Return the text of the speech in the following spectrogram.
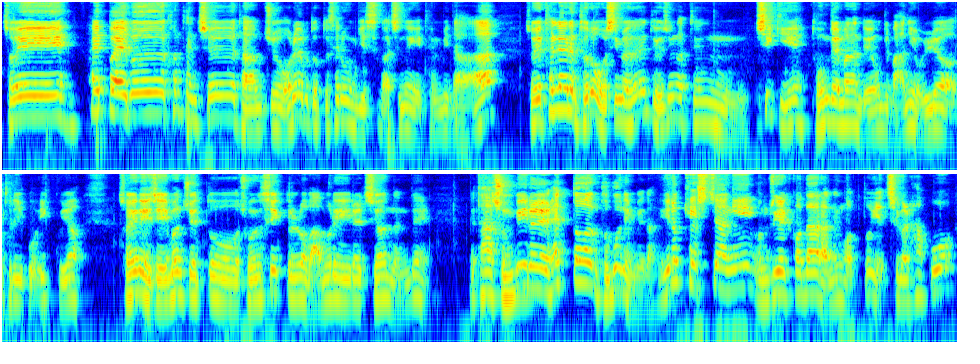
저희 하이파이브 컨텐츠 다음 주 월요일부터 또 새로운 기수가 진행이 됩니다. 저희 텔레그램 들어오시면은 또 요즘 같은 시기에 도움될 만한 내용들 많이 올려드리고 있고요. 저희는 이제 이번 주에 또 좋은 수익들로 마무리를 지었는데 다 준비를 했던 부분입니다. 이렇게 시장이 움직일 거다라는 것도 예측을 하고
